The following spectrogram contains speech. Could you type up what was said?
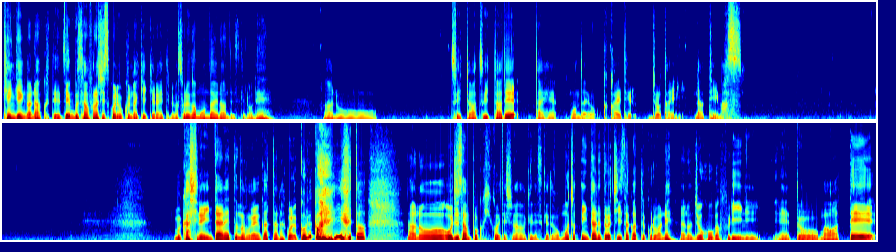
権限がなくて全部サンフランシスコに送んなきゃいけないっていうのがそれが問題なんですけどね。あのツイッターツイッターで大変問題を抱えている状態になっています。昔のインターネットの方が良かったなこれ。これこれ言うとあの、おじさんっぽく聞こえてしまうわけですけど、もうちょっとインターネットが小さかった頃はね、あの情報がフリーに、えーと、回って、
